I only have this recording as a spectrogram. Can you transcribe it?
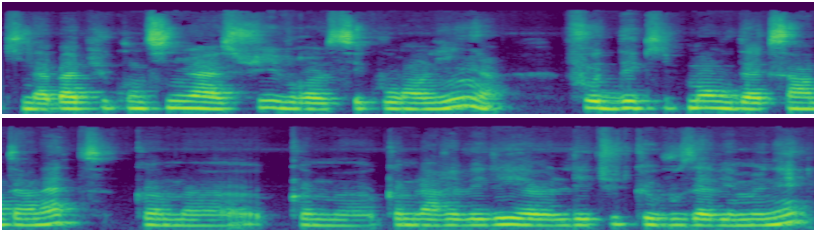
qui n'a pas pu continuer à suivre ces cours en ligne faute d'équipement ou d'accès à Internet, comme, comme, comme l'a révélé l'étude que vous avez menée.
